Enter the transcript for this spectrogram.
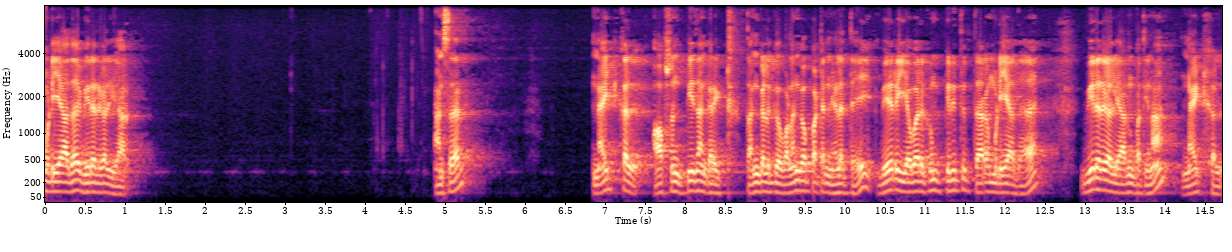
முடியாத வீரர்கள் யார்? ஆன்சர் நைட்கள் ஆப்ஷன் பி தான் கரெக்ட் தங்களுக்கு வழங்கப்பட்ட நிலத்தை வேறு எவருக்கும் பிரித்து தர முடியாத வீரர்கள் யாருன்னு பார்த்தீங்கன்னா நைட்கள்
